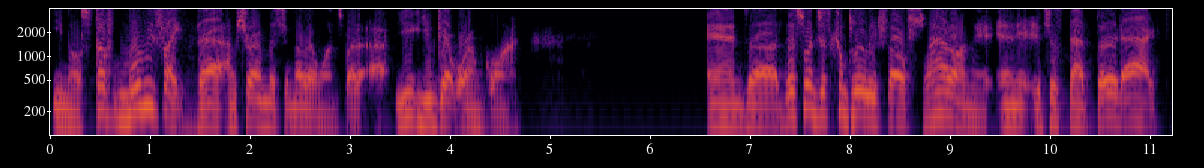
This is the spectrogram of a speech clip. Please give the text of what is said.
You know, stuff, movies like that. I'm sure I'm missing other ones, but uh, you you get where I'm going. And uh, this one just completely fell flat on it, and it, it's just that third act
